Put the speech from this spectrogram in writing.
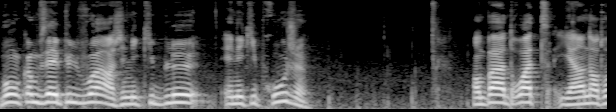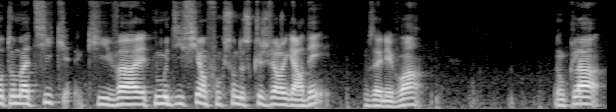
Bon, comme vous avez pu le voir, j'ai une équipe bleue et une équipe rouge. En bas à droite, il y a un ordre automatique qui va être modifié en fonction de ce que je vais regarder. Vous allez voir. Donc là,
